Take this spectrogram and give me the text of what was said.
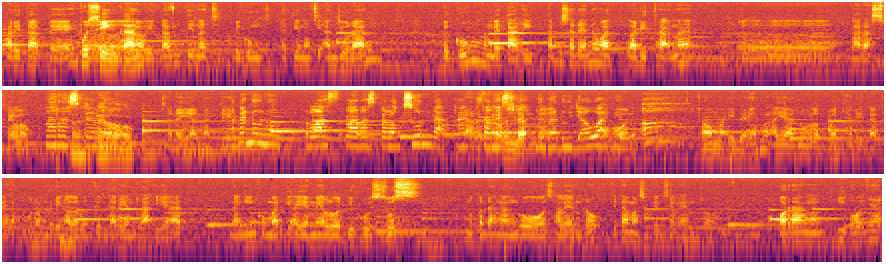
Harita teh Pusing, eh, kan? Kawitan tina degung eh, tina Cianjuran degung nembe tari. Tapi sadayana wad- waditrana eh, laras pelok laras pelok. sadayana teh. tapi nunu laras, laras pelok Sunda kan Laras sanes Sunda. nu gaduh Jawa Mohon. gitu oh sama Ida ya. Emang aya nu lebat harita teh urang bade ngalebetin tarian rakyat. Nanging kumargi aya melodi khusus nu kedah nganggo salendro, kita masukin salendro. Orang IO-nya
